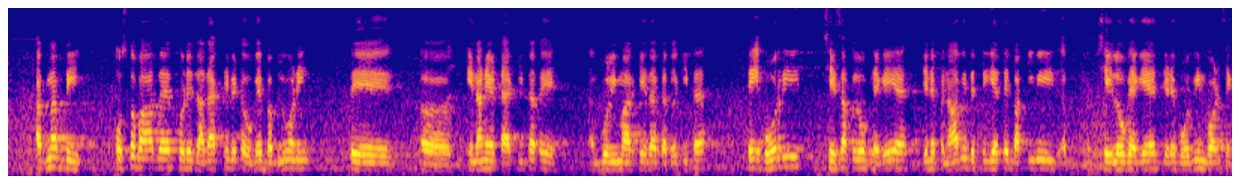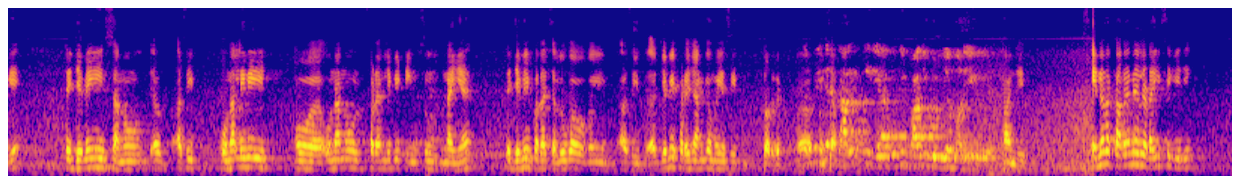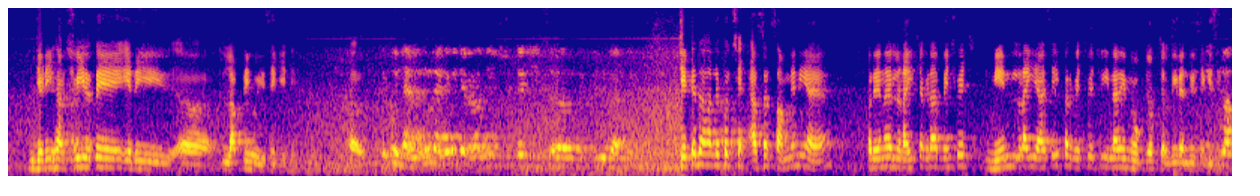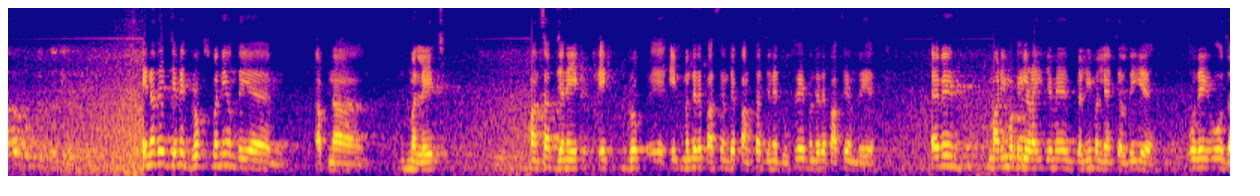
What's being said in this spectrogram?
ਅਰਨਵ ਦੀ। ਉਸ ਤੋਂ ਬਾਅਦ ਥੋੜੇ ਜ਼ਿਆਦਾ ਐਕਟੀਵੇਟ ਹੋ ਗਏ ਬਬਲੂ ਹਣੀ ਤੇ ਇਹਨਾਂ ਨੇ ਅਟੈਕ ਕੀਤਾ ਤੇ ਗੋਲੀ ਮਾਰ ਕੇ ਇਹਦਾ ਕਤਲ ਕੀਤਾ। ਤੇ ਹੋਰ ਵੀ 6-7 ਲੋਕ ਹੈਗੇ ਆ ਜਿਹਨੇ ਪਨਾਹ ਵੀ ਦਿੱਤੀ ਹੈ ਤੇ ਬਾਕੀ ਵੀ 6 ਲੋਕ ਹੈਗੇ ਆ ਜਿਹੜੇ ਹੋਰ ਵੀ ਇਨਵੋਲਡ ਸੀਗੇ। ਤੇ ਜਿਵੇਂ ਹੀ ਸਾਨੂੰ ਅਸੀਂ ਉਹਨਾਂ ਲਈ ਵੀ ਉਹ- ਉਹਨਾਂ ਨੂੰ ਫੜਨ ਲਈ ਵੀ ਟੀਮ ਸੂਸ ਬਣਾਈ ਹੈ ਤੇ ਜਿਵੇਂ ਪਤਾ ਚੱਲੂਗਾ ਉਵੇਂ ਅਸੀਂ ਜਿਵੇਂ ਫੜੇ ਜਾਣਗੇ ਉਵੇਂ ਅਸੀਂ ਤੁਹਾਡੇ ਤੱਕ ਪਹੁੰਚਾਵਾਂਗੇ। ਕਾਰਨ ਕੀ ਰਿਹਾ? ਕਿਉਂਕਿ ਪੰਜ ਗੋਲੀਆਂ ਮਾਰੀਆਂ ਗਈਆਂ। ਹਾਂਜੀ। ਇਹਨਾਂ ਦਾ ਕਾਰਨ ਇਹ ਲੜਾਈ ਸੀਗੀ ਜੀ ਜਿਹੜੀ ਹਰਸ਼ਵੀਰ ਤੇ ਇਹਦੀ ਅਹ, ਲਵ ਦੀ ਹੋਈ ਸੀਗੀ ਜੀ। ਕੋਈ ਹੈਲਨ ਨੂੰ ਲੈ ਕੇ ਵੀ ਝਗੜਾ ਸੀ ਚਿੱਟੇ ਦੀ ਵਿਕਟਰੀ ਨੂੰ ਕਰਕੇ ਚਿੱਟੇ ਦਾ ਹਾਲੇ ਕੁਝ ਐਸਾ ਸਾਹਮਣੇ ਨਹੀਂ ਆਇਆ ਪਰ ਇਹਨਾਂ ਦੀ ਲੜਾਈ ਝਗੜਾ ਵਿੱਚ ਵਿੱਚ ਮੇਨ ਲੜਾਈ ਆ ਸੀ ਪਰ ਵਿੱਚ ਵਿੱਚ ਵੀ ਇਹਨਾਂ ਦੀ ਨੋਕ-ਝੋਕ ਚੱਲਦੀ ਰਹਿੰਦੀ ਸੀਗੀ ਸੀ ਇਹਨਾਂ ਦੇ ਜਿਵੇਂ ਗਰੁੱਪਸ ਬਣੇ ਹੁੰਦੇ ਆ ਆਪਣਾ ਮੱਲੇ 'ਚ ਪੰਜ ਸੱਤ ਜਣੇ ਇੱਕ ਇੱਕ ਗਰੁੱਪ ਇੱਕ ਬੰਦੇ ਦੇ ਪਾਸੇ ਹੁੰਦੇ ਪੰਜ ਸੱਤ ਜਣੇ ਦੂਸਰੇ ਬੰਦੇ ਦੇ ਪਾਸੇ ਹੁੰਦੇ ਆ। ਐਵੇਂ ਮਾੜੀ ਮੋਟੀ ਲੜਾਈ ਜਿਵੇਂ ਗਲੀ ਮੱਲਿਆਂ ਚੱਲਦੀ ਹੈ, ਉਹਦੇ ਉਹ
